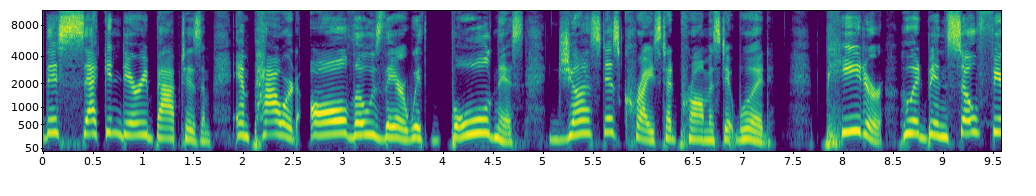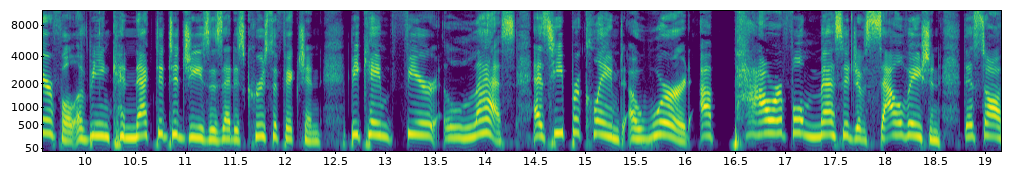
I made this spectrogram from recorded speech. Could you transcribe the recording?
This secondary baptism empowered all those there with boldness, just as Christ had promised it would. Peter, who had been so fearful of being connected to Jesus at his crucifixion, became fearless as he proclaimed a word, a powerful message of salvation that saw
